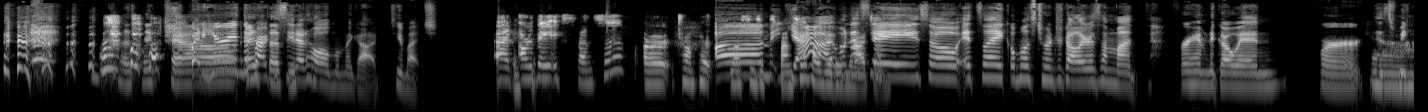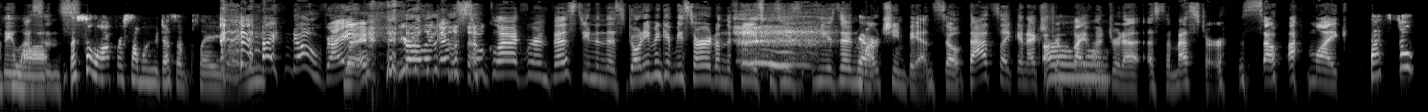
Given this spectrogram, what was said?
but hearing the practicing at home, oh my god, too much. And are they expensive? Are trumpet um, lessons expensive? Yeah, I, I want to say so. It's like almost two hundred dollars a month for him to go in for his yeah, weekly lessons. That's a lot for someone who doesn't play, right? I know, right? right? You're all like, I'm so glad we're investing in this. Don't even get me started on the fees because he's he's in yeah. marching band, so that's like an extra oh. five hundred a semester. So I'm like, that's so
